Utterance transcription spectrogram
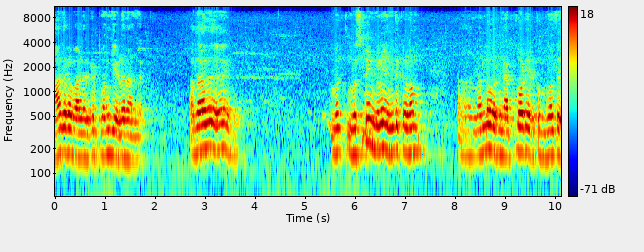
ஆதரவாளர்கள் பொங்கி எழுறாங்க அதாவது முஸ்லீம்களும் இந்துக்களும் நல்ல ஒரு நட்போடு இருக்கும்போது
